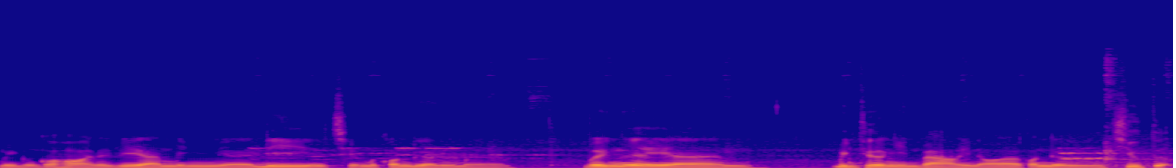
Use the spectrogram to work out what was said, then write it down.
Mình cũng có hỏi bởi vì mình à, đi trên một con đường mà với người à, bình thường nhìn vào thì nó là con đường trừu tượng.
